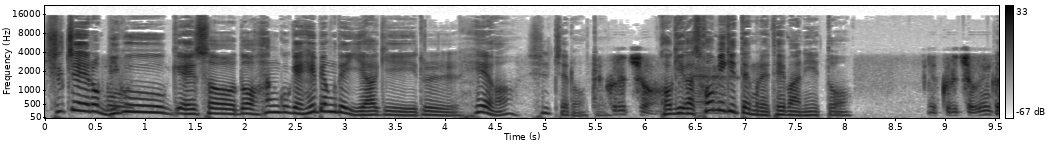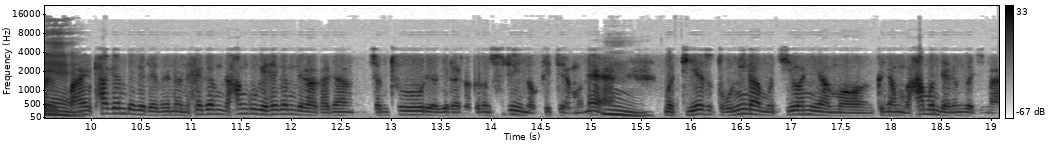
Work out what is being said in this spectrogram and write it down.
실제로 뭐- 미국에서도 한국의 해병대 이야기를 해요. 실제로. 또. 그렇죠. 거기가 네. 섬이기 때문에 대만이 또. 예, 그렇죠. 그러니까 예. 만약 파견되게 되면은 해병대 한국의 해병대가 가장 전투력이랄까 그런 수준이 높기 때문에 음, 뭐 뒤에서 돈이나 뭐 지원이야 뭐 그냥 뭐 하면 되는 거지만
